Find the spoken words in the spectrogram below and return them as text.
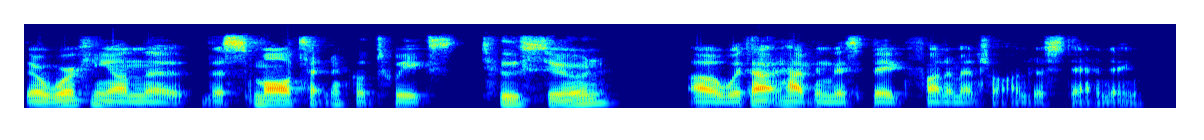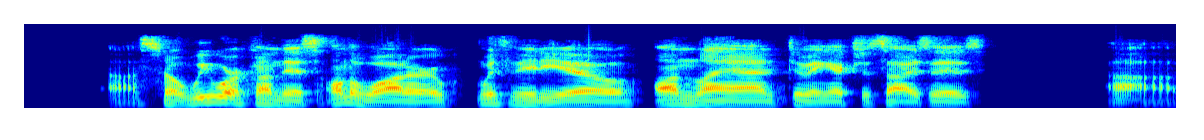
they're working on the the small technical tweaks too soon uh, without having this big fundamental understanding. Uh, so we work on this on the water with video, on land, doing exercises. Uh,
